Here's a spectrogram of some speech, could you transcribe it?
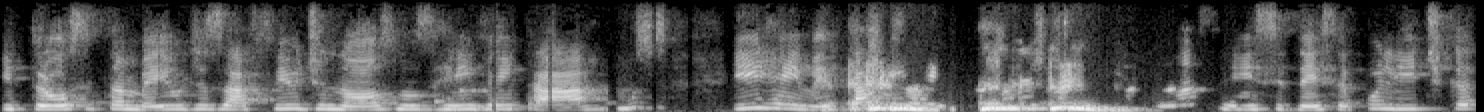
e trouxe também o desafio de nós nos reinventarmos e reinventarmos a incidência política,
